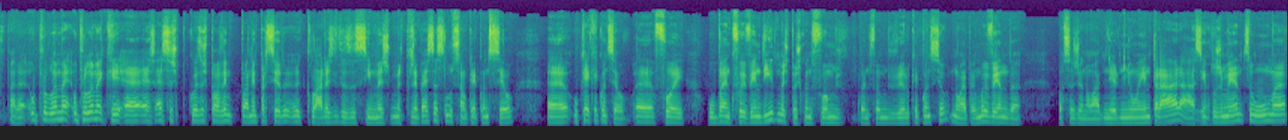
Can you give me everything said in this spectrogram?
Repara, o problema é, o problema é que es- essas coisas podem, podem parecer claras ditas assim, mas, mas, por exemplo, esta solução que aconteceu, eh, o que é que aconteceu? Eh, foi, o banco foi vendido, mas depois quando fomos, quando fomos ver o que aconteceu, não é bem uma venda. Ou seja, não há dinheiro nenhum a entrar, há simplesmente uma,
